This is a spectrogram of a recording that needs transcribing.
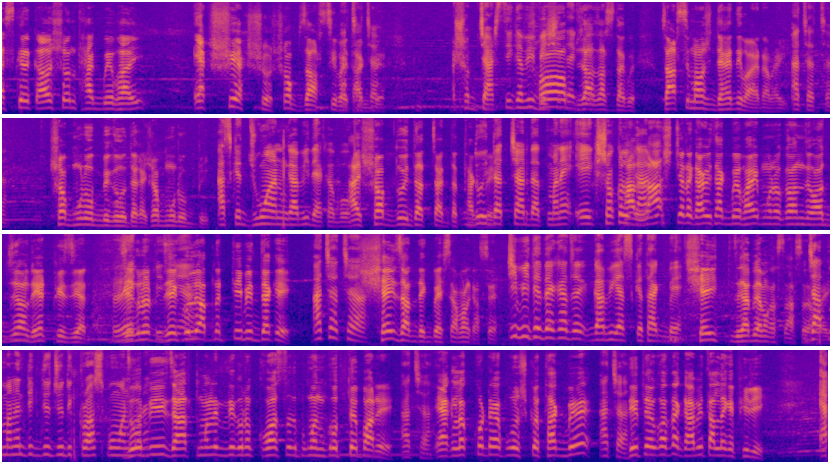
আজকের কালেকশন থাকবে ভাই একশো একশো সব জার্সি ভাই আচ্ছা, আচ্ছা। থাকবে সব জার্সি গাবি বেশি সব জার্সি থাকবে। জার্সি মানুষ দেখাতে পারে না ভাই। আচ্ছা আচ্ছা। সব মুরব্বী গুলো দেখায় সব মুরব্বী। আজকে জুয়ান গাবি দেখাবো। আর সব দুই দাঁত চার দাঁত থাকবে। দুই দাঁত চার দাঁত মানে এই সকল লাস্ট যেটা গাবি থাকবে ভাই মনে করেন যে অরিজিনাল রেড ফিজিয়ান যেগুলো যেগুলো আপনার টিভির দেখে আচ্ছা আচ্ছা। সেই জাত দেখবে আমার কাছে। টিভিতে দেখা যায় গাবি আজকে থাকবে। সেই গাবি আমার কাছে আছে জাত মানের দিক দিয়ে যদি ক্রস প্রমাণ যদি জাত মানে যদি কোনো কষ্ট প্রমাণ করতে পারে আচ্ছা। এক লক্ষ টাকা পুরস্কার থাকবে। আচ্ছা। দ্বিতীয় কথা গাবি তার লাগে ফ্রি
